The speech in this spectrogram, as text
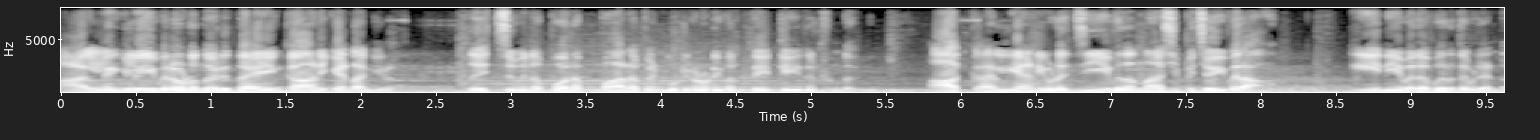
അല്ലെങ്കിൽ ഇവരോടൊന്നും ഒരു ദയം കാണിക്കേണ്ടെങ്കിൽ ദച്ചുവിനെ പോലെ പല പെൺകുട്ടികളോട് ഇവർ തെറ്റ് ചെയ്തിട്ടുണ്ട്. ആ കല്യാണിയുടെ ജീവിതം നശിപ്പിച്ച ഇവരാ. ഇനി ഇവരെ വെറുതെ വിടണ്ട.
